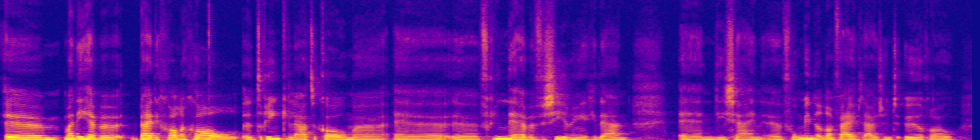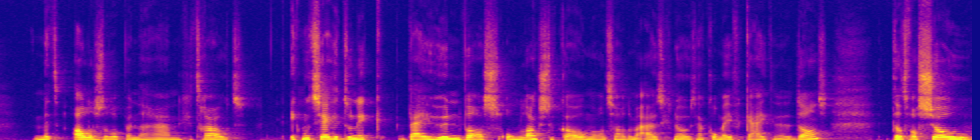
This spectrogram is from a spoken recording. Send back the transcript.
Um, maar die hebben bij de Gal en Gal drinken laten komen. vrienden hebben versieringen gedaan. En die zijn voor minder dan 5000 euro met alles erop en eraan getrouwd. Ik moet zeggen, toen ik bij hun was om langs te komen, want ze hadden me uitgenodigd, nou kom even kijken naar de dans. Dat was zo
